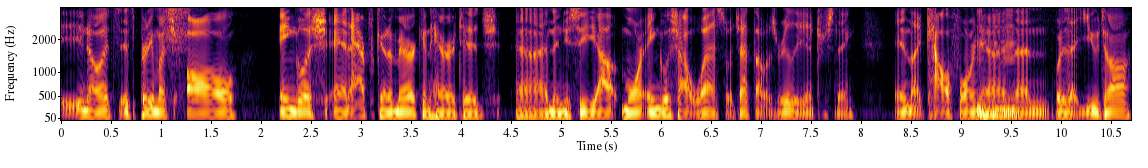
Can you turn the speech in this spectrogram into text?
You know, it's it's pretty much all English and African American heritage. Uh, and then you see out more English out west, which I thought was really interesting in like California and then what is that, Utah?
